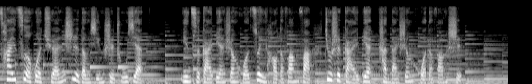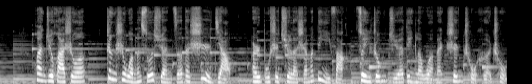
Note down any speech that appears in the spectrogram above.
猜测或诠释等形式出现。因此，改变生活最好的方法就是改变看待生活的方式。换句话说，正是我们所选择的视角，而不是去了什么地方，最终决定了我们身处何处。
